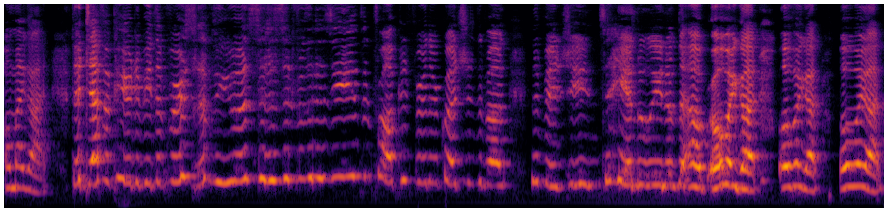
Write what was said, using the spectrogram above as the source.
Oh my god. The death appeared to be the first of the U.S. citizen for the disease and prompted further questions about the Fijians' handling of the outbreak. Oh my god. Oh my god. Oh my god.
